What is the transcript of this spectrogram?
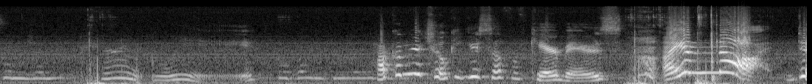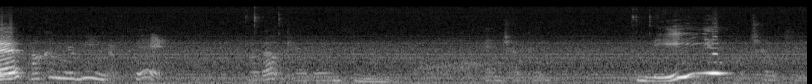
Syndrome. Apparently. How come you're choking yourself with Care Bears? I am not! How come you're being a pig about Care Bears and choking? Me? I'll choke you.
